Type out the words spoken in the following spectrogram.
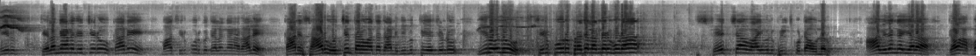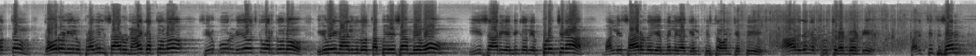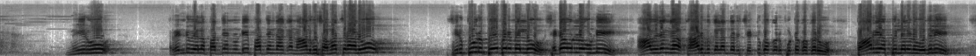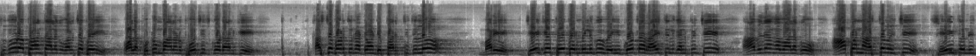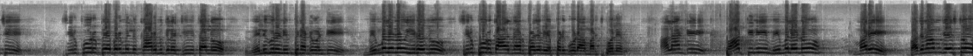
మీరు తెలంగాణ తెచ్చారు కానీ మా సిరిపూర్కు తెలంగాణ రాలే. కానీ సారు వచ్చిన తర్వాత దాన్ని విముక్తి చేసిండు. ఈరోజు సిరిపూరు ప్రజలందరూ కూడా స్వేచ్ఛా వాయువులు పీల్చుకుంటా ఉన్నారు. ఆ విధంగా ఇలా గ మొత్తం గౌరవనీయులు ప్రవీణ్ సారు నాయకత్వంలో సిరిపూరు నియోజకవర్గంలో ఇరవై నాలుగులో తప్పు చేశాం మేము. ఈసారి ఎన్నికలు ఎప్పుడొచ్చినా మళ్ళీ సారును ఎమ్మెల్యేగా గెలిపిస్తామని చెప్పి ఆ విధంగా చూస్తున్నటువంటి పరిస్థితి సార్. మీరు రెండు వేల పద్దెనిమిది నుండి పద్దెనిమిది దాకా నాలుగు సంవత్సరాలు సిరిపూరు పేపర్ మిల్లు షటౌన్లో ఉండి ఆ విధంగా కార్మికులందరూ చెట్టుకొకరు పుట్టకొకరు భార్య పిల్లలను వదిలి సుదూర ప్రాంతాలకు వలసపోయి వాళ్ళ కుటుంబాలను పోషించుకోవడానికి కష్టపడుతున్నటువంటి పరిస్థితుల్లో మరి జేకే పేపర్ మిల్లుకు వెయ్యి కోట్ల రాయితీలు కల్పించి ఆ విధంగా వాళ్ళకు ఆపన్న అస్తం ఇచ్చి చేయితోనిచ్చి సిరిపూరు పేపర్ మిల్లు కార్మికుల జీవితాల్లో వెలుగును నింపినటువంటి మిమ్మలను ఈరోజు సిరిపూరు కాకినాడ ప్రజలు ఎప్పటికి కూడా మర్చిపోలేరు. అలాంటి పార్టీని మిమ్మలను మరి బదనాం చేస్తూ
